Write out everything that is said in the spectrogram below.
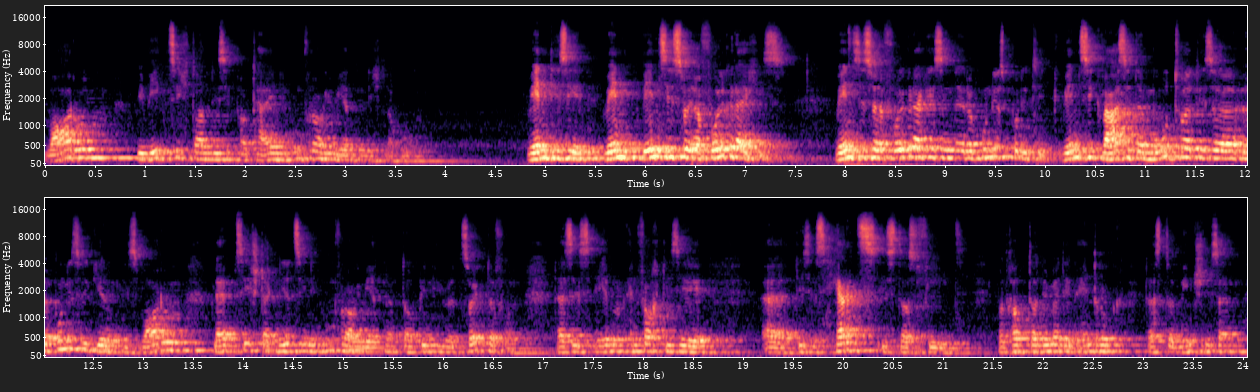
Warum bewegt sich dann diese Partei in den Umfragewerten nicht nach oben? Wenn, diese, wenn, wenn sie so erfolgreich ist, wenn sie so erfolgreich ist in ihrer Bundespolitik, wenn sie quasi der Motor dieser äh, Bundesregierung ist, warum bleibt sie, stagniert sie in den Umfragewerten? Und da bin ich überzeugt davon, dass es eben einfach diese, äh, dieses Herz ist, das fehlt. Man hat dann immer den Eindruck, dass da Menschen sind,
